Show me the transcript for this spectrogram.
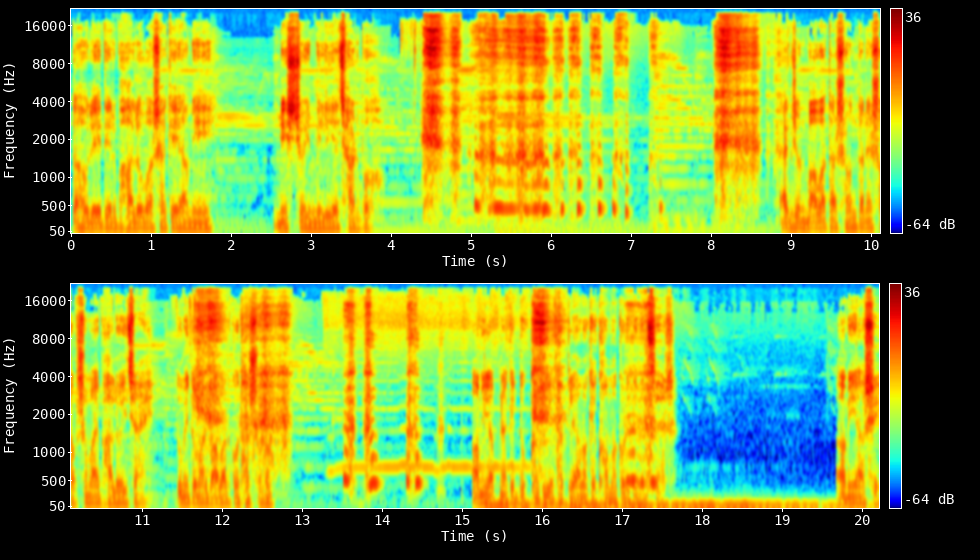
তাহলে এদের ভালোবাসাকে আমি নিশ্চয়ই মিলিয়ে ছাড়ব। একজন বাবা তার সন্তানের সবসময় ভালোই চায়। তুমি তোমার বাবার কথা শোনো। আমি আপনাকে দুঃখ দিয়ে থাকলে আমাকে ক্ষমা করে দেবেন স্যার আমি আসি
